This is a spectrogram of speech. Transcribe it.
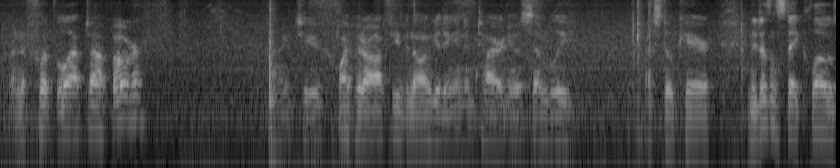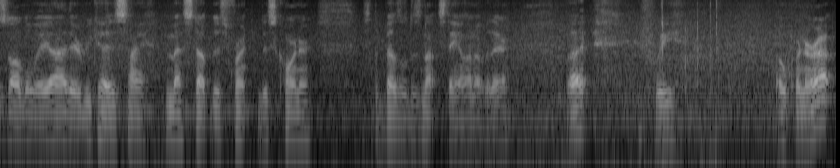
I'm going to flip the laptop over. I'm going to wipe it off even though I'm getting an entire new assembly I still care. And it doesn't stay closed all the way either because I messed up this front, this corner, so the bezel does not stay on over there. But if we open her up,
